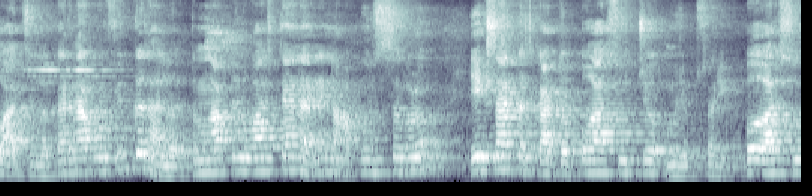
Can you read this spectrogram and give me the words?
वाचलं कारण आपण फिक्क झालं तर मग आपल्याला वाचता येणार नाही ना. आपण सगळं एकसारखंच काढतो. प असू च म्हणजे सॉरी प असू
